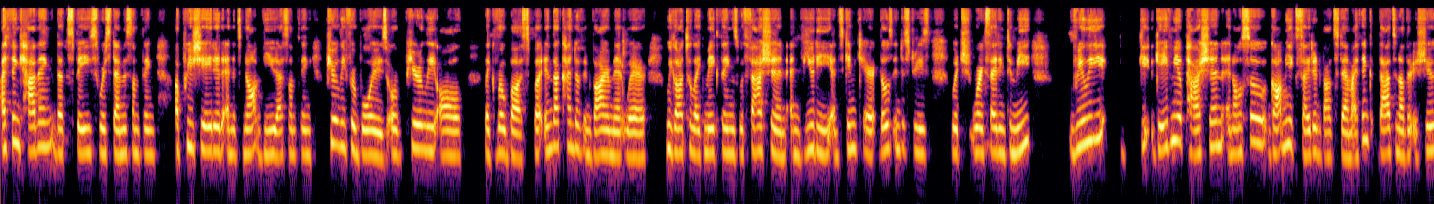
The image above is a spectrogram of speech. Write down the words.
I think having that space where STEM is something appreciated and it's not viewed as something purely for boys or purely all like robust but in that kind of environment where we got to like make things with fashion and beauty and skincare those industries which were exciting to me really g- gave me a passion and also got me excited about STEM. I think that's another issue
